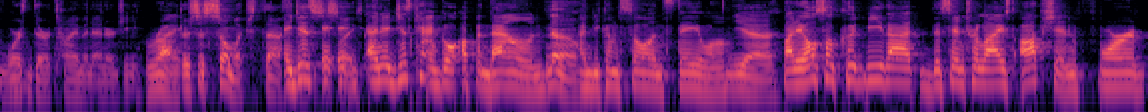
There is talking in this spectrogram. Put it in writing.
worth their time and energy. Right. There's just so much theft. It just, It's it, like- it, and it just can't go up and down No. and become so unstable. yeah. But it also could be that decentralized option for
